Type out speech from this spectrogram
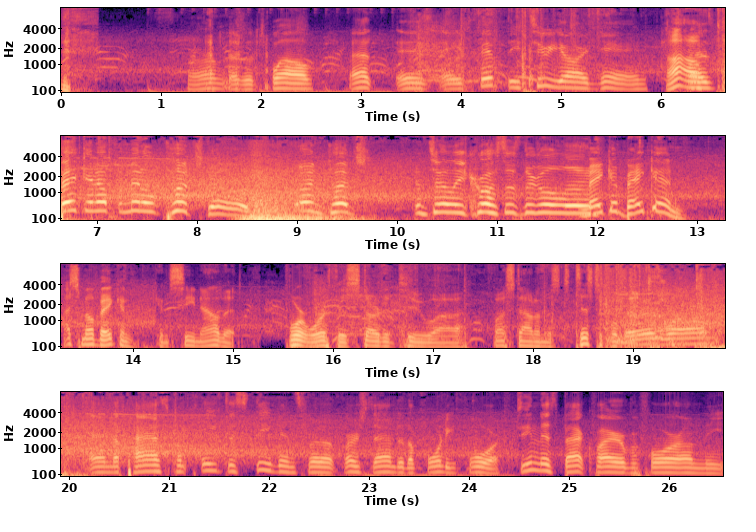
um, there's a 12. That is a 52 yard gain. Uh oh. As Bacon up the middle, touchdown. Untouched until he crosses the goal line. Making bacon. I smell bacon. You can see now that Fort Worth has started to uh, bust out on the statistical Third one, and the pass complete to Stevens for the first down to the 44. Seen this backfire before on the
